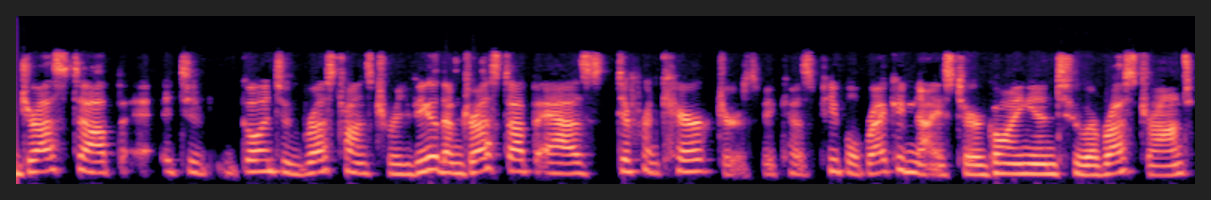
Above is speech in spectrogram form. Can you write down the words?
dressed up to go into restaurants to review them, dressed up as different characters because people recognized her going into a restaurant.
